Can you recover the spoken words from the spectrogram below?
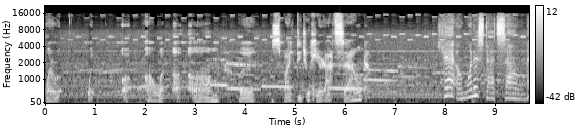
Where, what, uh, uh, what, uh, um, uh, Spike, did you hear that sound? Yeah, what is that sound?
